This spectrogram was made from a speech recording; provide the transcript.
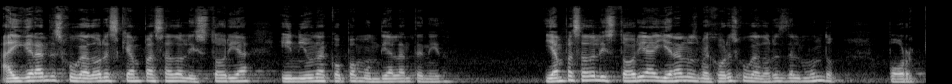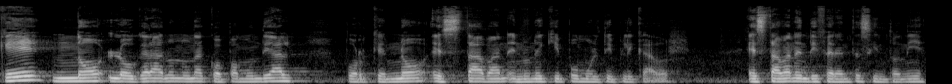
Hay grandes jugadores que han pasado la historia y ni una Copa Mundial han tenido. y han pasado la historia y eran los mejores jugadores del mundo. ¿Por qué no lograron una Copa Mundial? Porque no estaban en un equipo multiplicador estaban en diferente sintonía.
